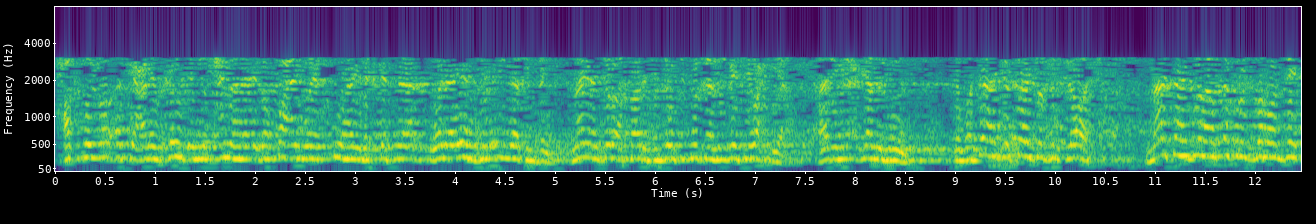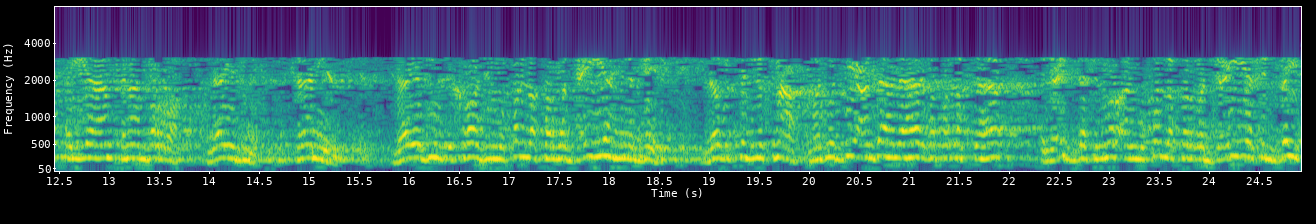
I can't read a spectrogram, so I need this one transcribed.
حق المرأة على الزوج أن يطعمها إذا طعم ويكسوها إذا اكتسى ولا يهجر إلا في البيت، ما يهجرها خارج البيت تتركها في البيت لوحدها، هذه من أحكام البيوت، تبغى تهجر تهجر في الفراش، ما تهجرها وتخرج برا البيت أيام تنام برا، لا يجوز. ثانيا لا يجوز إخراج المطلقة الرجعية من البيت، لابد تجلس معك، ما توديها عند أهلها إذا طلقتها. العدة المرأة المطلقة الرجعية في البيت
